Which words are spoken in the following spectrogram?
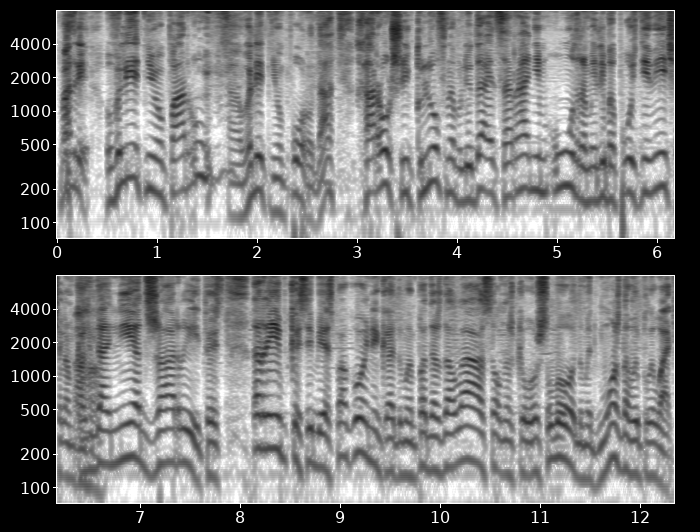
Смотри, в летнюю пору, э, в летнюю пору, да, хороший клев наблюдается ранним утром либо поздним вечером, Ага. когда нет жары. То есть рыбка себе спокойненько, думает, подождала, солнышко ушло, думает, можно выплывать.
